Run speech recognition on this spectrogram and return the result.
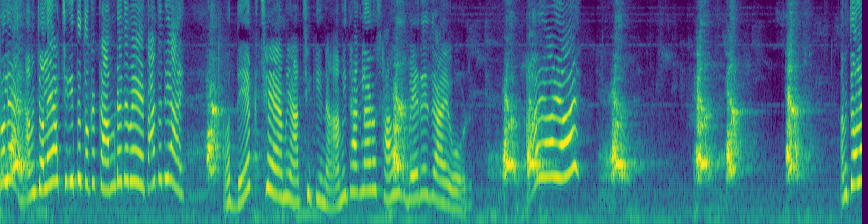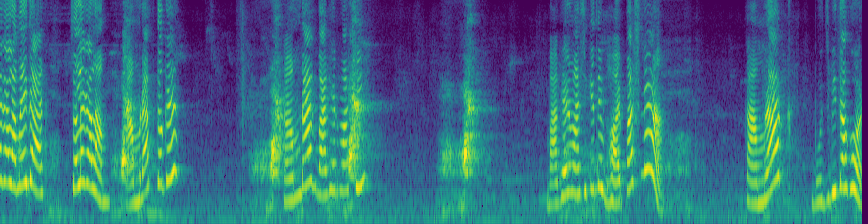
চলে আমি চলে যাচ্ছি কিন্তু তোকে কামড়ে দেবে, তাড়াতাড়ি আয়। ও দেখছে আমি আছি কি না আমি থাকলে আরও সাহস বেড়ে যায় ওর। আয় আয় আয়। আমি চলে গেলাম, এই দেখ, চলে গেলাম। কামড়াক তোকে? কামড়াক, বাঘের মাসি। বাঘের মাসিকে তুই ভয় পাস না? কামড়াক, বুঝবি তখন?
